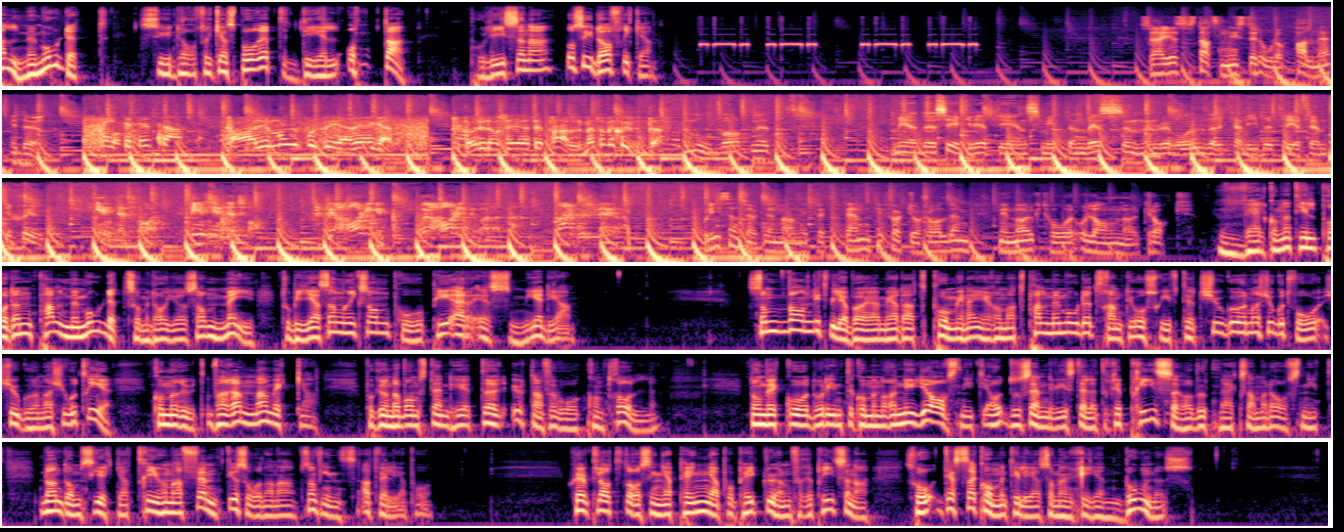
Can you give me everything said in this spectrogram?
Palmemordet Sydafrikaspåret del 8 Poliserna och Sydafrika Sveriges statsminister Olof Palme är död. 90 000. Ja, det är mord på Sveavägen. Hörde de säger att det är Palme som är skjuten. Mordvapnet med säkerhet är en Smith Wesson, en revolver kaliber .357. Inte ett svar. Finns inte ett svar. För jag har inget. Och jag har inte varit Varför skulle jag göra Polisen söker en man i 35 till 40-årsåldern med mörkt hår och lång mörk rock. Välkomna till podden Palmemordet som idag görs av mig, Tobias Henriksson på PRS Media. Som vanligt vill jag börja med att påminna er om att Palmemordet fram till årsskiftet 2022-2023 kommer ut varannan vecka på grund av omständigheter utanför vår kontroll. De veckor då det inte kommer några nya avsnitt, ja då sänder vi istället repriser av uppmärksammade avsnitt bland de cirka 350 sådana som finns att välja på. Självklart dras inga pengar på Patreon för repriserna, så dessa kommer till er som en ren bonus.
